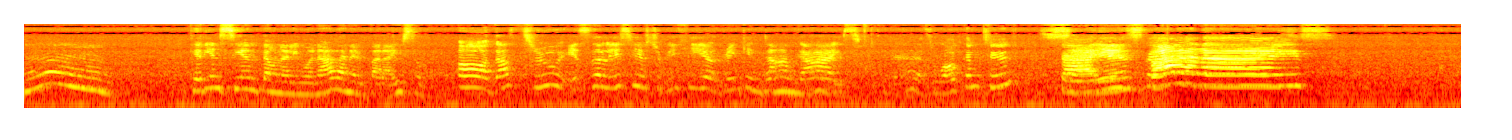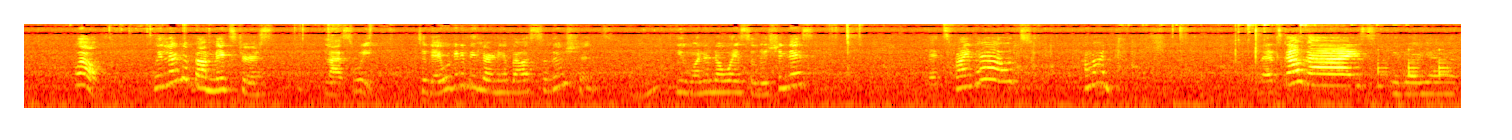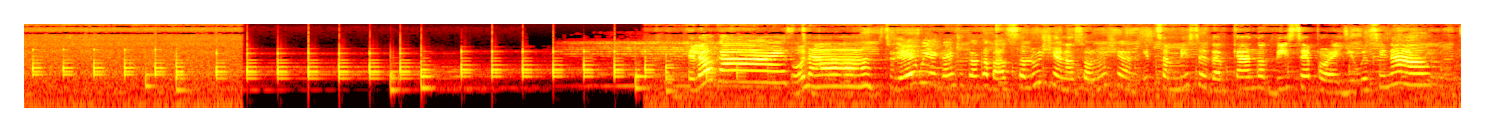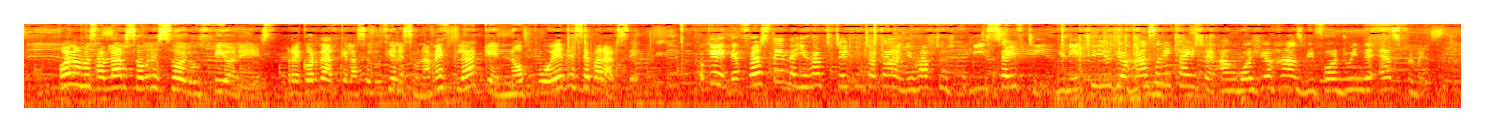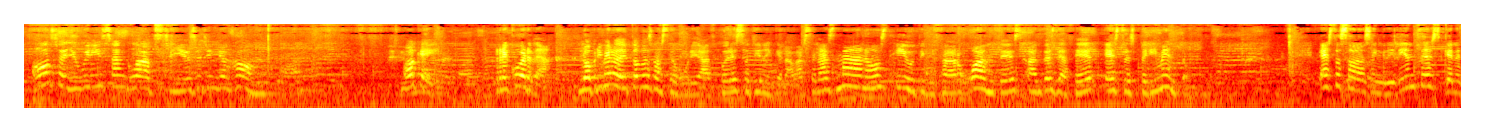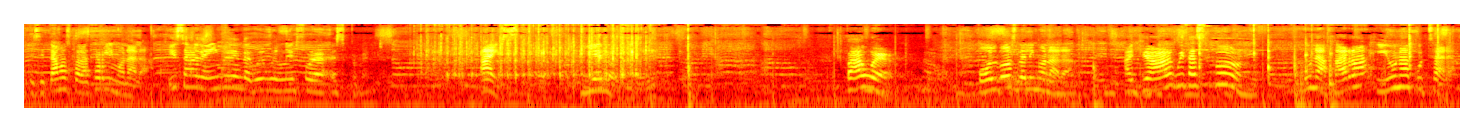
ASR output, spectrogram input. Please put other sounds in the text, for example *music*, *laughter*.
Mmm, qué bien sienta una limonada en el paraíso. Oh, that's true. It's delicious to be here drinking down, mm-hmm. guys. Yes, welcome to Science Paradise. Well, we learned about mixtures last week. Today we're going to be learning about solutions. You want to know what a solution is? Let's find out. Come on. Let's go, guys. Hello, guys. Hola. Today we are going to talk about solution. A solution, it's a mixture that cannot be separate. You will see now. Hoy vamos a hablar sobre soluciones. Recordad que la solución es una mezcla que no puede separarse. Okay, the first thing that you have to take into account, you have to be safety. You need to use your hand sanitizer and wash your hands before doing the experiment. Also, you will need some gloves to use it in your home. Ok, recuerda, lo primero de todo es la seguridad, por eso tienen que lavarse las manos y utilizar guantes antes de hacer este experimento. Estos son los ingredientes que necesitamos para hacer limonada. These are the ingredients that we will need for our experiment. Ice, Yellow. Power. polvos de limonada, A jar with a spoon. una jarra y una cuchara,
